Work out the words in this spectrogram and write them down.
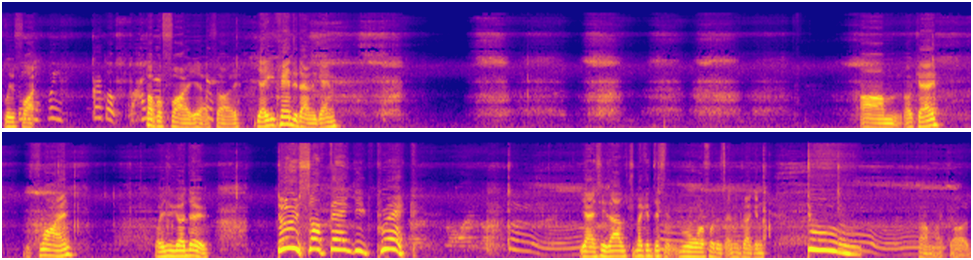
blue fire, wait, fire? bubble fire. Yeah, sorry. Yeah, you can do that in the game. Um, okay. You're flying. What is he gonna do? Do something, you prick! Yeah, see, that would make a different roar for this Ender Dragon. Do! Oh my god.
